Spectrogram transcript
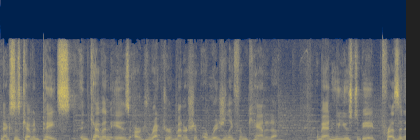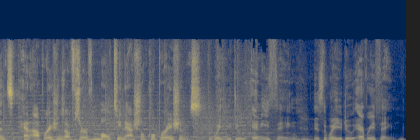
Next is Kevin Pates, and Kevin is our Director of Mentorship originally from Canada a man who used to be a president and operations officer of multinational corporations. The way you do anything is the way you do everything.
